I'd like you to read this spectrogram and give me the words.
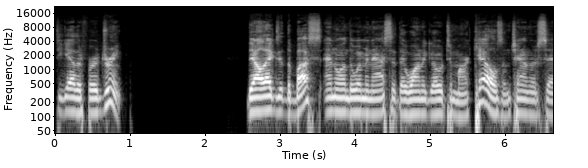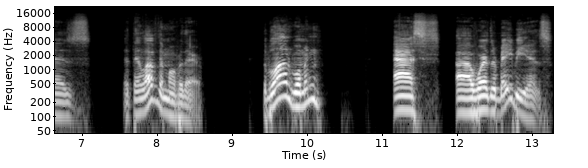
together for a drink? They all exit the bus, and one of the women asks if they want to go to Markel's, and Chandler says that they love them over there. The blonde woman asks uh, where their baby is.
